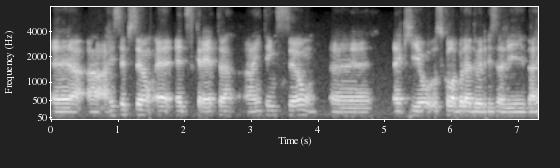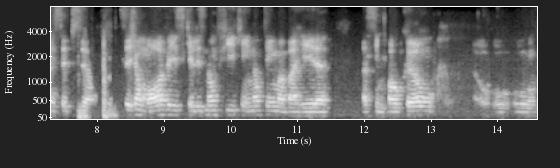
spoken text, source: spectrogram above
é, a, a, recepção é, é, discreta, a intenção é, é, que os colaboradores ali da recepção sejam móveis, que eles não fiquem, não tem uma barreira, assim, balcão, o, o,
